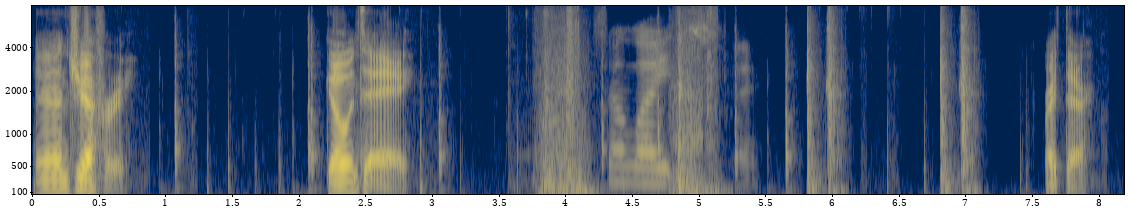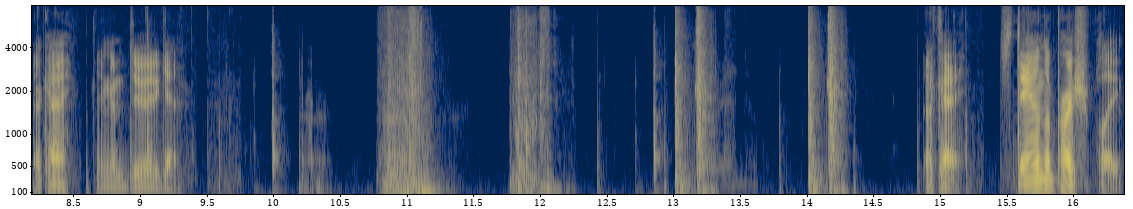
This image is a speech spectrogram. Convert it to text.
And Jeffrey. Go into A. Lights. Right there. Okay? I'm gonna do it again. Okay. Stay on the pressure plate.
